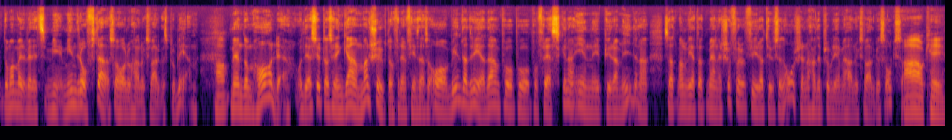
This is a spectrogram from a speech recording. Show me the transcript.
de har väldigt mi- mindre ofta så har de hallux valgus problem. Ja. Men de har det. Och dessutom så är det en gammal sjukdom för den finns alltså avbildad redan på, på, på freskerna inne i pyramiderna. Så att man vet att människor för 4000 år sedan hade problem med hallux valgus också. Ah, okej.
